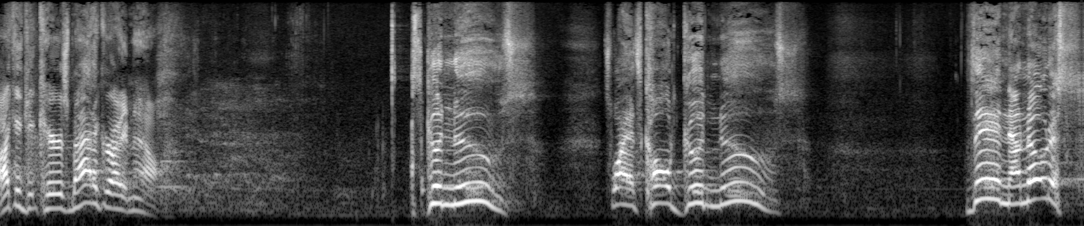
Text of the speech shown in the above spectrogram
I could get charismatic right now. It's good news. That's why it's called good news. Then, now notice,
